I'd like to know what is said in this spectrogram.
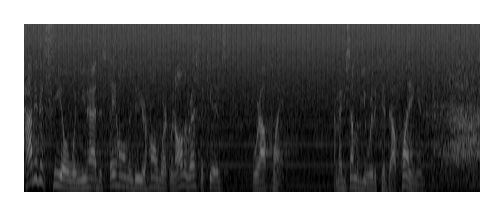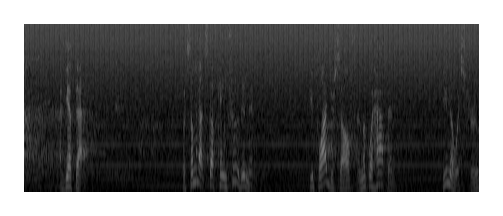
How did it feel when you had to stay home and do your homework when all the rest of the kids were out playing? Or maybe some of you were the kids out playing, and I get that. But some of that stuff came true, didn't it? You applied yourself, and look what happened. You know it's true.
